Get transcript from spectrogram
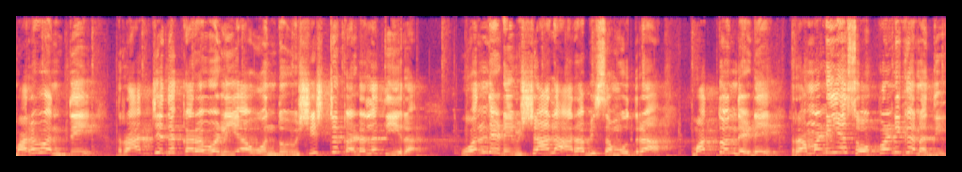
ಮರವಂತೆ ರಾಜ್ಯದ ಕರಾವಳಿಯ ಒಂದು ವಿಶಿಷ್ಟ ಕಡಲ ತೀರ. ಒಂದೆಡೆ ವಿಶಾಲ ಅರಬ್ಬಿ ಸಮುದ್ರ, ಮತ್ತೊಂದೆಡೆ ರಮಣೀಯ ಸೋಪಣಿಕ ನದಿ.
